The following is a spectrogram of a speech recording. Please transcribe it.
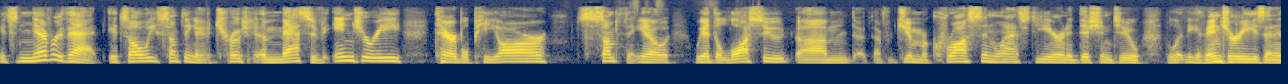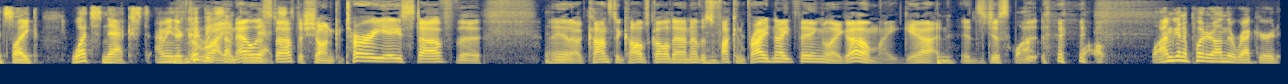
It's never that. It's always something atrocious, a massive injury, terrible PR, something. You know, we had the lawsuit um, of Jim McCrossin last year, in addition to the litany of injuries, and it's like, what's next? I mean, there the could be Ryan something Ellis next. stuff, the Sean Couturier stuff, the you know constant calls call down now Mm-hmm. this fucking Pride Night thing. Like, oh my god, it's just Wow. the- well, well, I'm going to put it on the record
